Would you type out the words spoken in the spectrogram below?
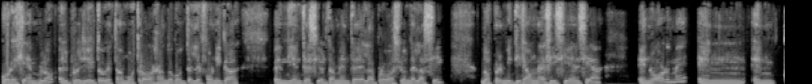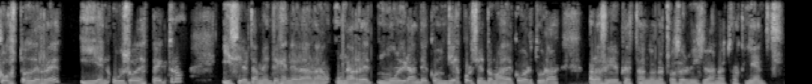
por ejemplo, el proyecto que estamos trabajando con Telefónica, pendiente ciertamente de la aprobación de la SIC, nos permitirá una eficiencia enorme en, en costos de red y en uso de espectro y ciertamente generará una red muy grande con 10% más de cobertura para seguir prestando nuestros servicios a nuestros clientes.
